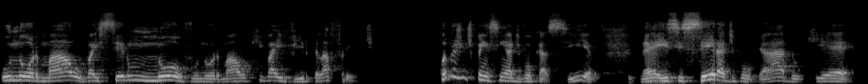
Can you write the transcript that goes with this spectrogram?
o normal vai ser um novo normal que vai vir pela frente. Quando a gente pensa em advocacia, né, esse ser advogado que é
